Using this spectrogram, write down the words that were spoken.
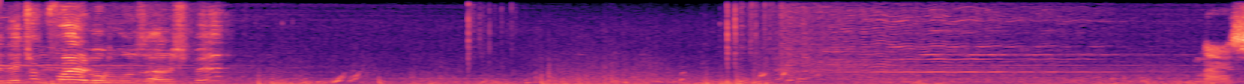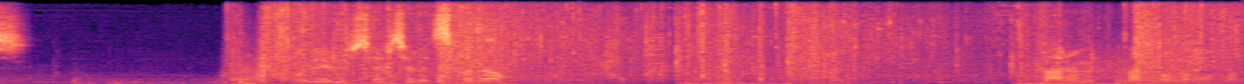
Abi ne çok firebombumuz varmış be. Nice. Öyleymiş hepsi öyle sıkma devam. Mermi bitti mermi olur yani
